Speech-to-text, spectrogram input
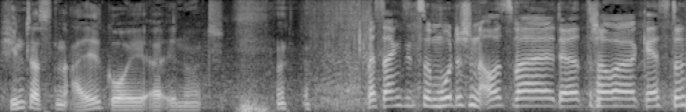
hintersten Allgäu erinnert. Was sagen Sie zur modischen Auswahl der Trauergäste?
